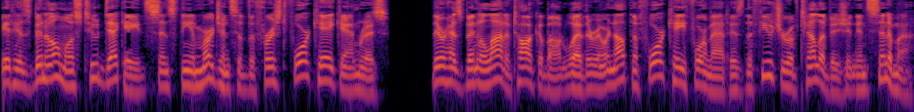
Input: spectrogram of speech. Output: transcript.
It has been almost two decades since the emergence of the first 4K cameras. There has been a lot of talk about whether or not the 4K format is the future of television and cinema,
